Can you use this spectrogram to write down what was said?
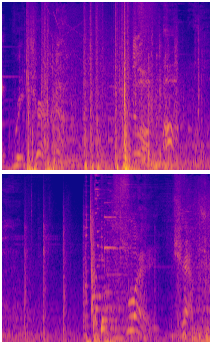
Flag returned. Flag captured.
